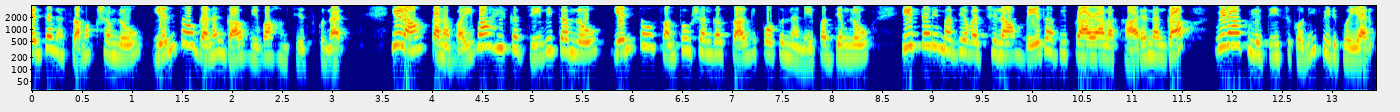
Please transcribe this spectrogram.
పెద్దల సమక్షంలో ఎంతో ఘనంగా వివాహం చేసుకున్నారు. ఇలా తన వైవాహిక జీవితంలో ఎంతో సంతోషంగా సాగిపోతున్న నేపథ్యంలో ఇద్దరి మధ్య వచ్చిన భేదాభిప్రాయాల కారణంగా విడాకులు తీసుకొని విడిపోయారు.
